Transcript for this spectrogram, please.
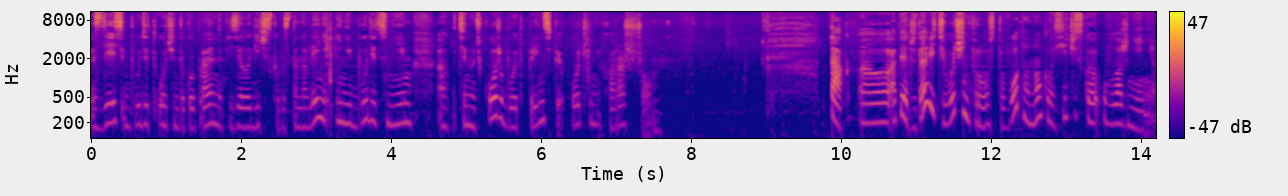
здесь будет очень такое правильное физиологическое восстановление и не будет с ним э, тянуть кожу, будет, в принципе, очень хорошо. Так, э, опять же, да, видите, очень просто. Вот оно, классическое увлажнение.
